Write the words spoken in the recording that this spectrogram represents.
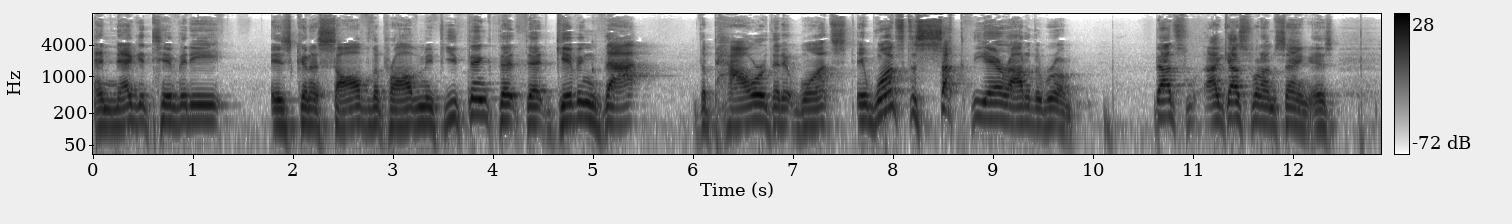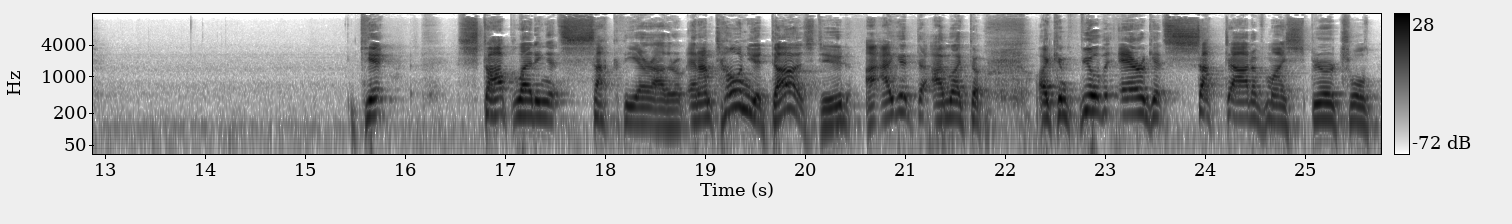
and negativity is gonna solve the problem, if you think that that giving that the power that it wants, it wants to suck the air out of the room. That's I guess what I'm saying is get stop letting it suck the air out of the room. And I'm telling you, it does, dude. I, I get the, I'm like the I can feel the air get sucked out of my spiritual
